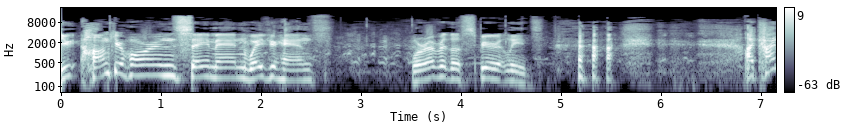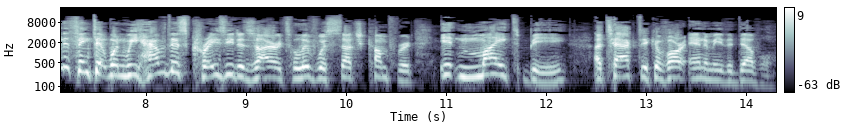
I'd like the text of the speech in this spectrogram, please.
You honk your horns, say amen, wave your hands, wherever the Spirit leads. I kind of think that when we have this crazy desire to live with such comfort, it might be a tactic of our enemy, the devil.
